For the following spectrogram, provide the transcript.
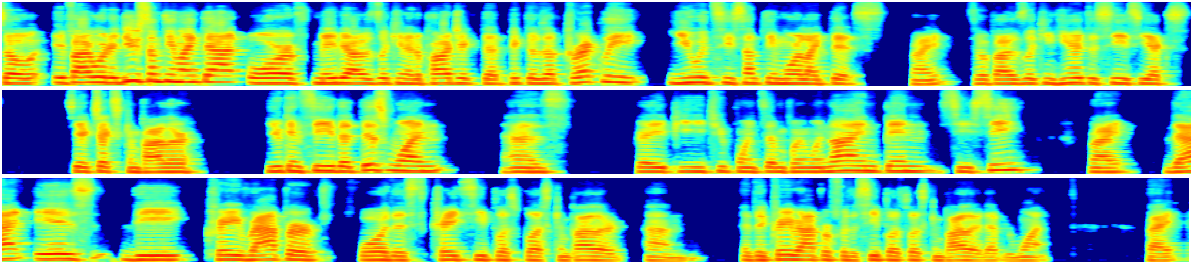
So if I were to do something like that, or if maybe I was looking at a project that picked those up correctly, you would see something more like this, right? So if I was looking here at the CCX, CXX compiler, you can see that this one has Cray PE 2.7.19 bin CC, right? That is the Cray wrapper for this Cray C++ compiler, um, the Cray wrapper for the C++ compiler that we want, right?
